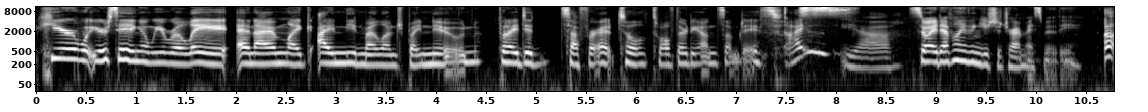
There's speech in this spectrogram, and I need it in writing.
hear what you're saying and we relate. And I'm like, I need my lunch by noon, but I did suffer it till twelve thirty on some days. I yeah. So I definitely think you should try my smoothie. Oh,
